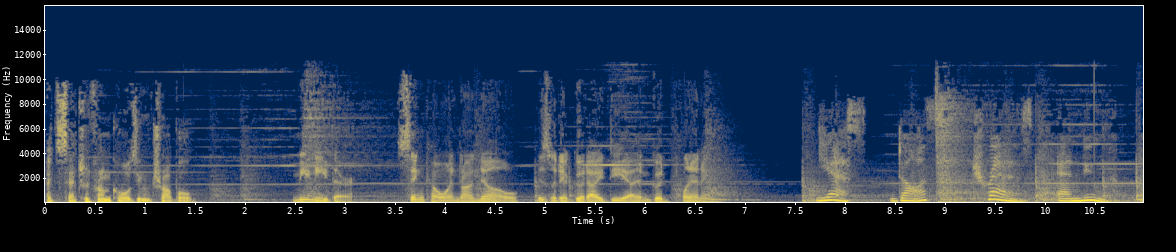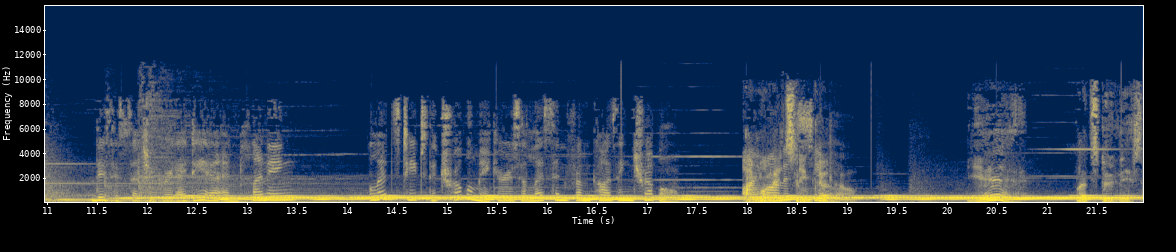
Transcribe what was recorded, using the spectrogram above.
etc. from causing trouble. Me neither. Cinco and I know, is it a good idea and good planning? Yes, DOS, Tres, and Nuve. This is such a great idea and planning. Let's teach the troublemakers a lesson from causing trouble. I'm on it, Cinco. Yeah. Let's do this.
